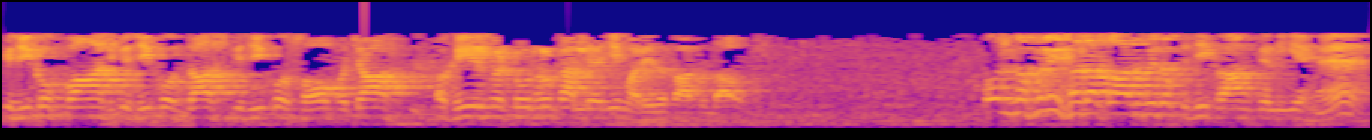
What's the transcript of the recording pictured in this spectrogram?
کسی کو پانچ، کسی کو دس، کسی کو سو، پچاس، اخیر میں ٹوٹل کر لیا جی ہماری زکات ادا ہوگی اور نفلی صدقات بھی تو کسی کام کے لیے ہیں۔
